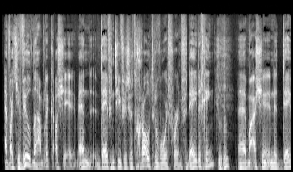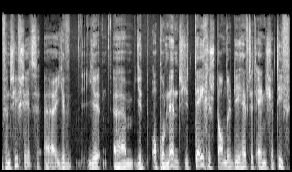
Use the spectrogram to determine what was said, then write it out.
En wat je wilt namelijk, als je. En defensief is het grotere woord voor een verdediging. Mm -hmm. uh, maar als je in het defensief zit, uh, je, je, ehm, je opponent, je tegenstander, die heeft het initiatief.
